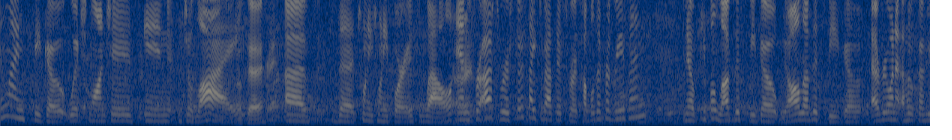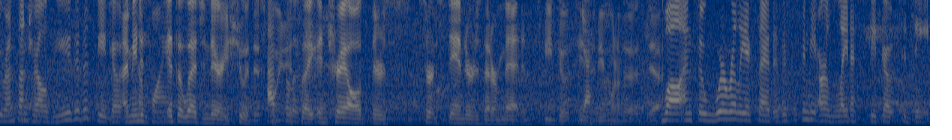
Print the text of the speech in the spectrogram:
inline Speedgoat, which launches in July okay. of the 2024 as well. All and right. for us, we're so psyched about this for a couple different reasons. You know, people love the Speedgoat. We all love the Speedgoat. Everyone at Hoka who runs on trails uses a Speedgoat I mean, it's, point. it's a legendary shoe at this point. Absolutely. It's like in trail, there's certain standards that are met, and Speedgoat seems yes. to be one of those. Yeah. Well, and so we're really excited that this is going to be our lightest Speedgoat to date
